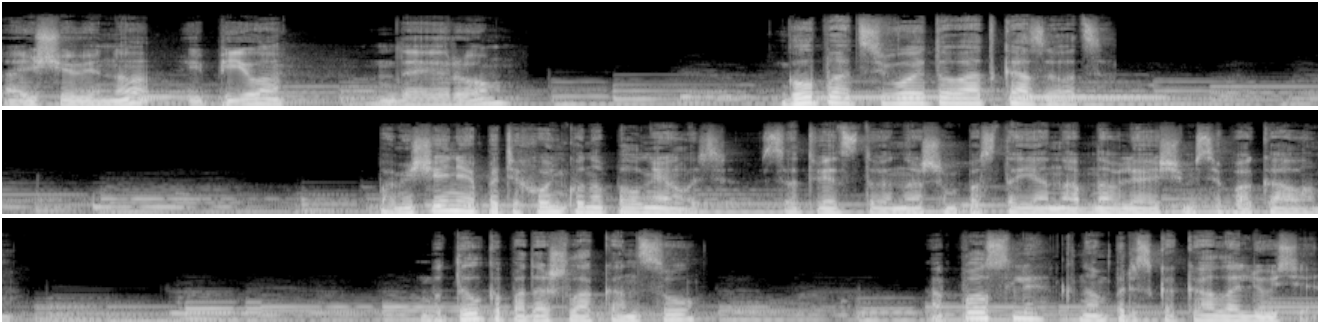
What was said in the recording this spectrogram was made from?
А еще вино и пиво, да и ром. Глупо от всего этого отказываться. Помещение потихоньку наполнялось, соответствуя нашим постоянно обновляющимся бокалам. Бутылка подошла к концу, а после к нам прискакала Люся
